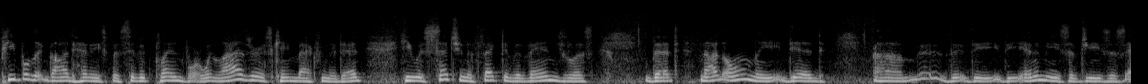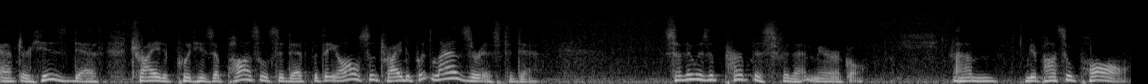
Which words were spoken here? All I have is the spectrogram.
people that God had a specific plan for. When Lazarus came back from the dead, he was such an effective evangelist that not only did um, the, the, the enemies of Jesus after his death try to put his apostles to death, but they also tried to put Lazarus to death. So there was a purpose for that miracle. Um, the Apostle Paul,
